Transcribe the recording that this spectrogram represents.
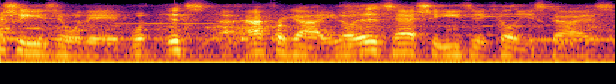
Actually easier with the. It's I forgot. You know, it's actually easy to kill these guys.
